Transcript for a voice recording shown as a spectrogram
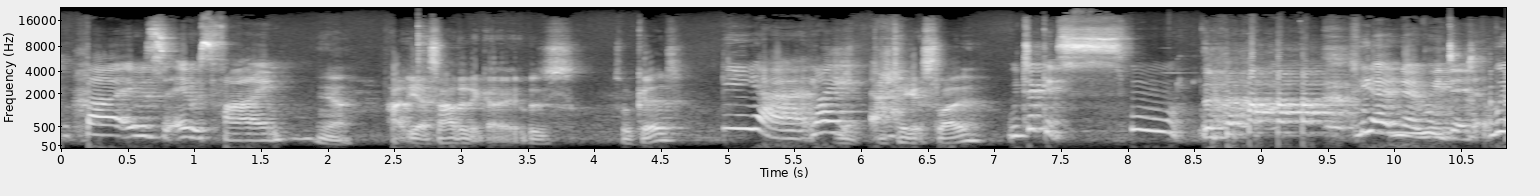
but it was it was fine. Yeah. How, yeah. So how did it go? It was it was all good. Yeah, like Did you take it slow? we took it. s- mm, yeah, no, we did. We,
